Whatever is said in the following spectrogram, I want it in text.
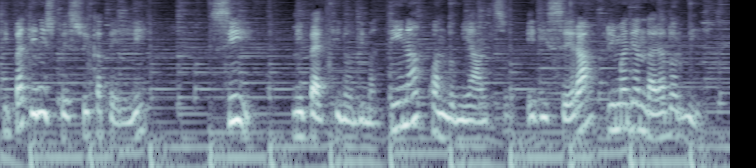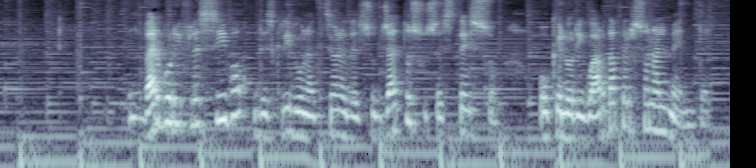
ti pettini spesso i capelli? Sì, mi pettino di mattina quando mi alzo e di sera prima di andare a dormire. Un verbo riflessivo descrive un'azione del soggetto su se stesso o che lo riguarda personalmente.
